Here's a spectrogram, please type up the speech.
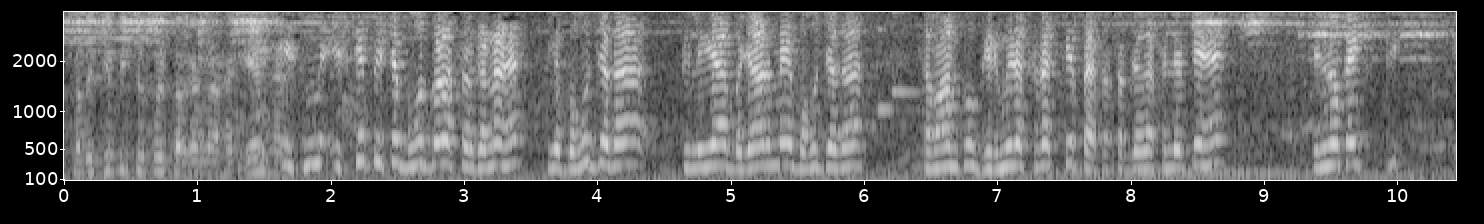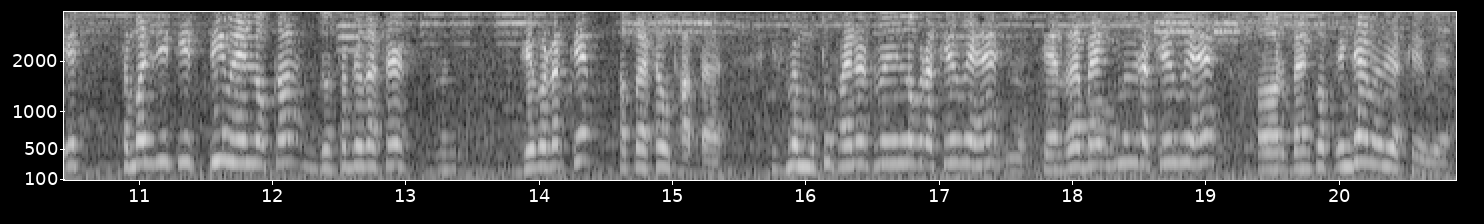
मतलब इसके पीछे कोई सरगना है गेम है? इसमें इसके पीछे बहुत बड़ा सरगना है। ये बहुत जगह तिलिया बाज़ार में बहुत जगह सामान को गिरमी रख रख के पैसा सब जगह से लेते हैं। इन लोग का एक, एक समझ लीजिए कि एक टीम है इन लोग का जो सब जगह से जेवर रख के और पैसा उठाता है। इसमें मुथू फाइनेंस में इन लोग रखे हुए हैं कैनरा बैंक में भी रखे हुए हैं और बैंक ऑफ़ इंडिया में भी रखे हुए हैं।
